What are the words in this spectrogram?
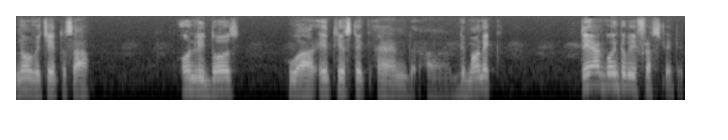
No vichetasa. Only those who are atheistic and uh, demonic, they are going to be frustrated.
